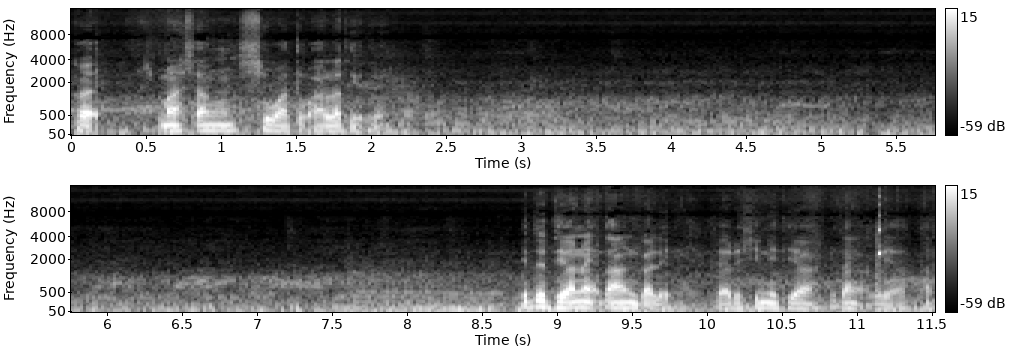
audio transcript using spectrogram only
kayak masang suatu alat gitu ya itu dia naik tangga ya. dari sini dia kita nggak kelihatan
